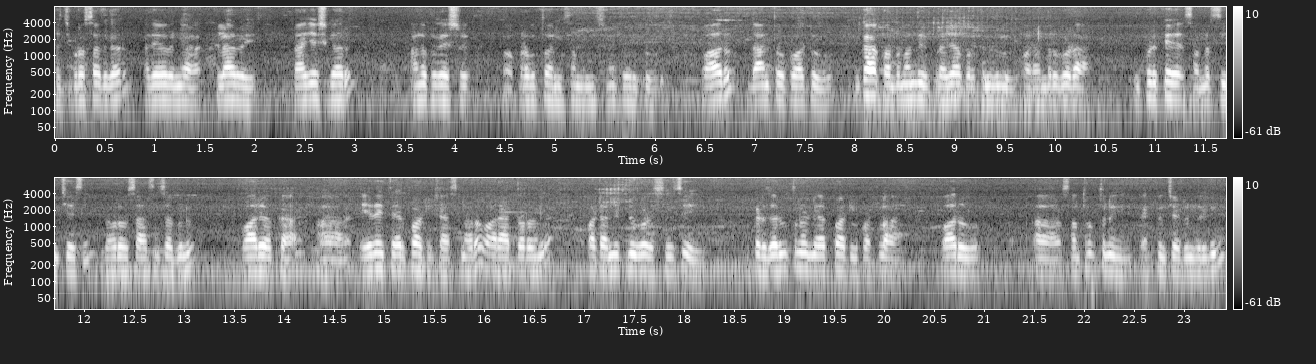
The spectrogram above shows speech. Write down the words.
సత్యప్రసాద్ గారు అదేవిధంగా కిలారి రాజేష్ గారు ఆంధ్రప్రదేశ్ ప్రభుత్వానికి సంబంధించిన వరకు వారు దాంతోపాటు ఇంకా కొంతమంది ప్రజాప్రతినిధులు వారందరూ కూడా ఇప్పటికే సందర్శించేసి గౌరవ శాసనసభ్యులు వారి యొక్క ఏదైతే ఏర్పాట్లు చేస్తున్నారో వారి ఆధ్వర్యంలో వాటన్నిటిని కూడా చూసి ఇక్కడ జరుగుతున్న ఏర్పాట్ల పట్ల వారు సంతృప్తిని వ్యక్తం చేయడం జరిగింది.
